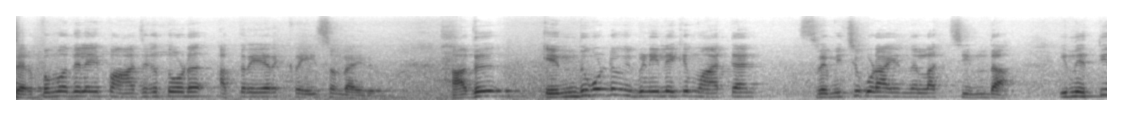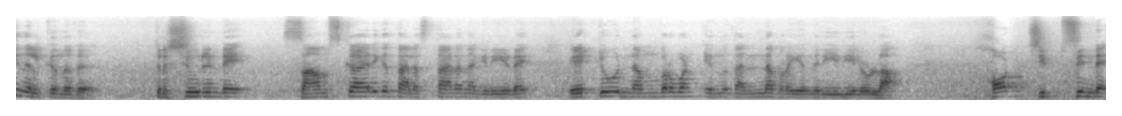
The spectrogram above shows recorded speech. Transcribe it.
ചെറുപ്പം മുതലേ പാചകത്തോട് അത്രയേറെ ക്രേസ് ഉണ്ടായിരുന്നു. അത് എന്തുകൊണ്ട് വിപണിയിലേക്ക് മാറ്റാൻ ശ്രമിച്ചുകൂടാ എന്നുള്ള ചിന്ത ഇന്ന് എത്തി നിൽക്കുന്നത് തൃശ്ശൂരിന്റെ സാംസ്കാരിക തലസ്ഥാന നഗരിയുടെ ഏറ്റവും നമ്പർ വൺ എന്ന് തന്നെ പറയുന്ന രീതിയിലുള്ള ഹോട്ട് ചിപ്സിന്റെ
